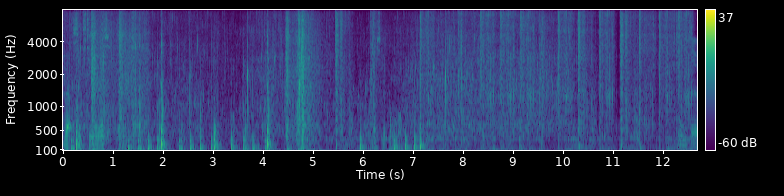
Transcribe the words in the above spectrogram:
About 16 of this. Let's get one more. And so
